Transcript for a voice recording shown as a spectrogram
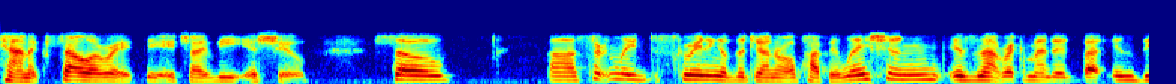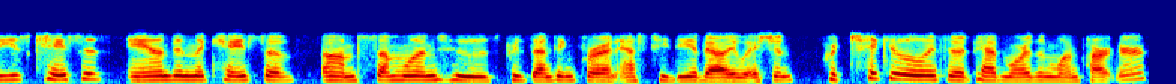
can accelerate the HIV issue. So, uh, certainly, screening of the general population is not recommended, but in these cases, and in the case of um, someone who's presenting for an STD evaluation, particularly if they've had more than one partner,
